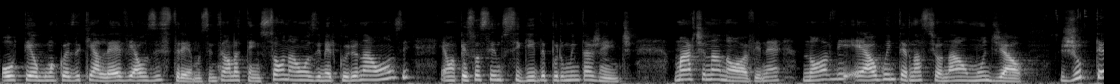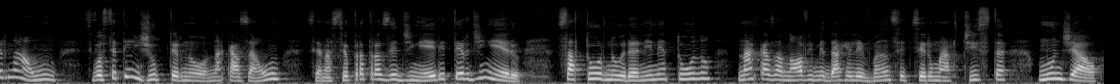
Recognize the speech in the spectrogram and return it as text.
ou ter alguma coisa que a leve aos extremos. Então ela tem Sol na 11, Mercúrio na 11, é uma pessoa sendo seguida por muita gente. Marte na 9, né? 9 é algo internacional, mundial. Júpiter na 1. Se você tem Júpiter no, na casa 1, você nasceu para trazer dinheiro e ter dinheiro. Saturno, Urano e Netuno na casa 9 me dá relevância de ser uma artista mundial.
